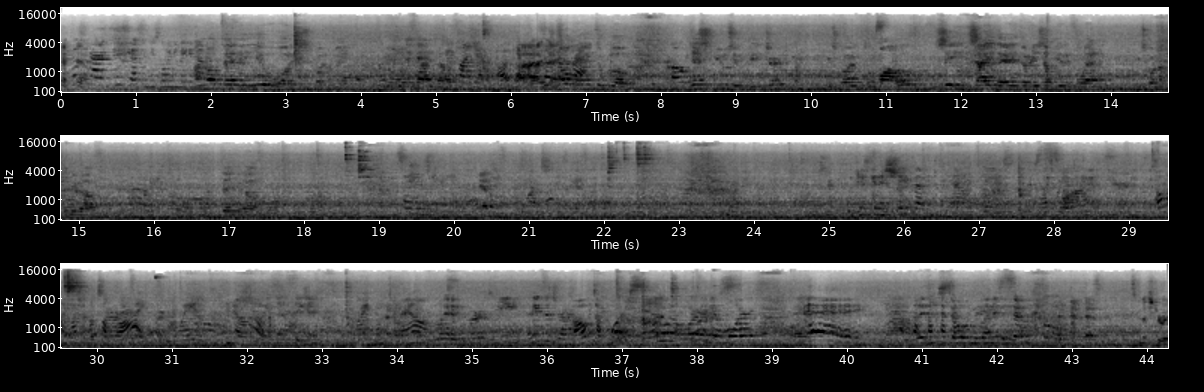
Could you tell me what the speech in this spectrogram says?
our enthusiasm, he's going to make it I'm not telling you what it's going to make. You will find out. find out. Okay. It's not going to blow. Just using picture. It's going to model. See inside there, there is a beautiful animal. It's going to pull it out. Take it out. We're just gonna shape that into an animal. That's what you're doing. Oh my gosh, it looks alive. The way, you know, the way it moves around. I think it's a giraffe. Oh, it's a horse. Maybe a horse. Yay! This is so amazing. so cool. It's Mr. Ed. Beautiful. It's so cool. I don't believe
